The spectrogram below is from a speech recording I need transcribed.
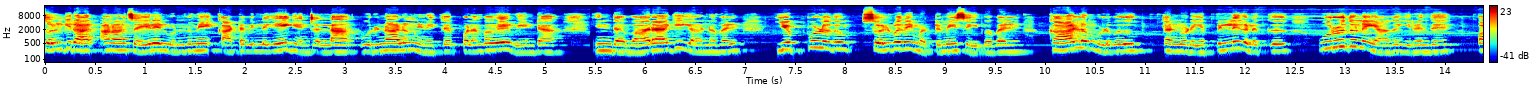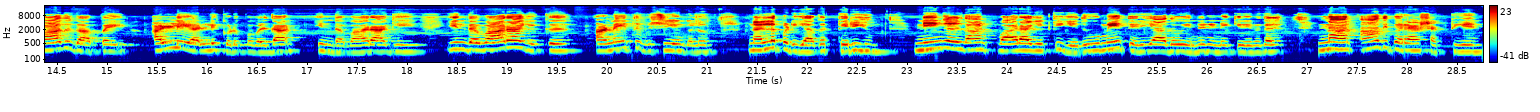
சொல்கிறார் ஆனால் செயலில் ஒன்றுமே காட்டவில்லையே என்றெல்லாம் ஒரு நாளும் நினைத்து புலம்பவே வேண்டாம் இந்த வாராகியானவள் எப்பொழுதும் சொல்வதை மட்டுமே செய்பவள். காலம் முழுவதும் தன்னுடைய பிள்ளைகளுக்கு உறுதுணையாக இருந்து பாதுகாப்பை அள்ளி அள்ளி கொடுப்பவள்தான் இந்த வாராகி. இந்த வாராகிக்கு அனைத்து விஷயங்களும் நல்லபடியாக தெரியும். நீங்கள்தான் வாராகிக்கு எதுவுமே தெரியாதோ என்று நினைக்கிறீர்கள். நான் ஆதிபராசக்தியின்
